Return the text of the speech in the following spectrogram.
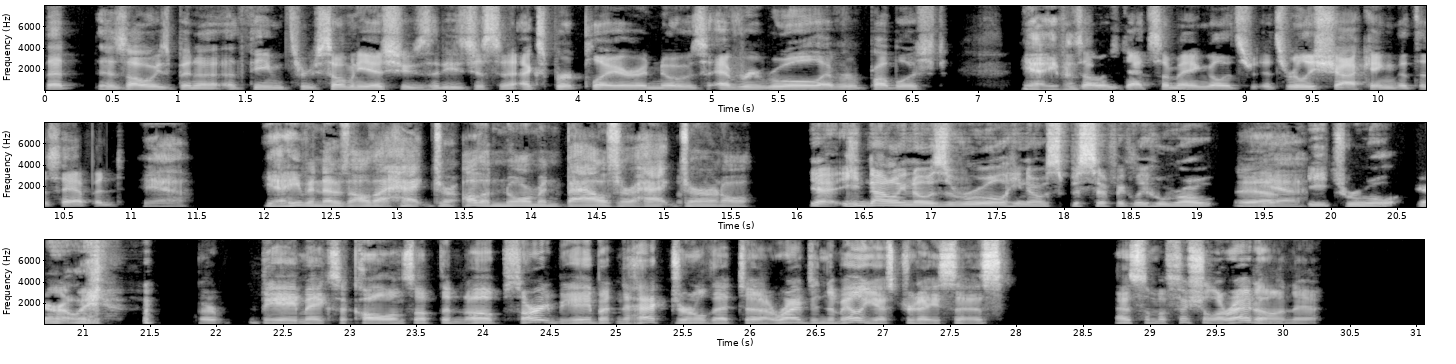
That has always been a, a theme through so many issues that he's just an expert player and knows every rule ever published. Yeah, even He's always got some angle. It's it's really shocking that this happened. yeah, yeah. He even knows all the hack, jour- all the Norman Bowser hack journal. yeah. He not only knows the rule, he knows specifically who wrote Yeah. Yeah, each rule. Apparently, Or BA makes a call on something. Oh, sorry, BA, but in the hack journal that uh, arrived in the mail yesterday says has some official errata on that.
